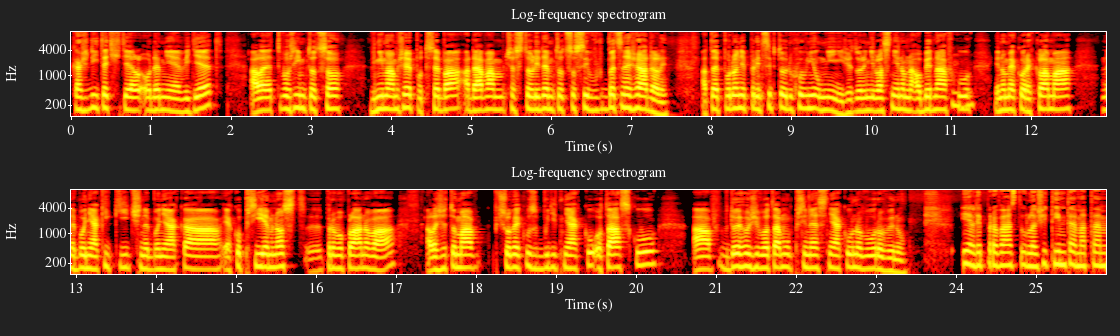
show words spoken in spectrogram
každý teď chtěl ode mě vidět, ale tvořím to, co vnímám, že je potřeba a dávám často lidem to, co si vůbec nežádali. A to je podle mě princip toho duchovního umění, že to není vlastně jenom na objednávku, mm. jenom jako reklama, nebo nějaký kýč, nebo nějaká jako příjemnost eh, prvoplánová, ale že to má v člověku zbudit nějakou otázku a do jeho života mu přinést nějakou novou rovinu. Je-li pro vás důležitým tématem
